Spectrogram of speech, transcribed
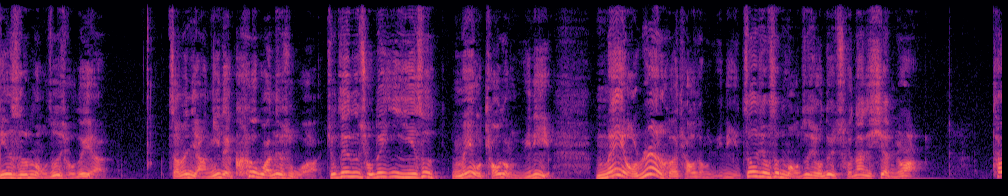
其实某支球队啊，怎么讲？你得客观的说，就这支球队，一是没有调整余地，没有任何调整余地，这就是某支球队存在的现状。他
